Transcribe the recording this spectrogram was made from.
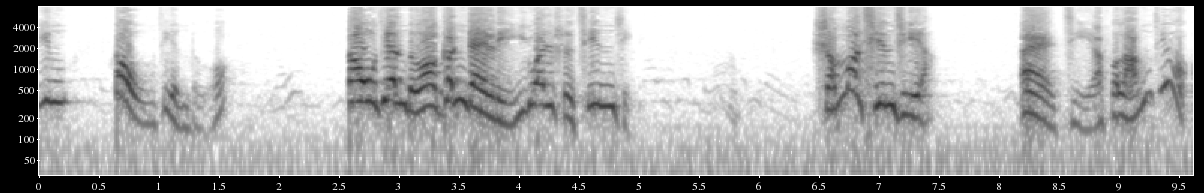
兵窦建德。窦建德跟这李渊是亲戚，什么亲戚呀？哎，姐夫郎舅。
